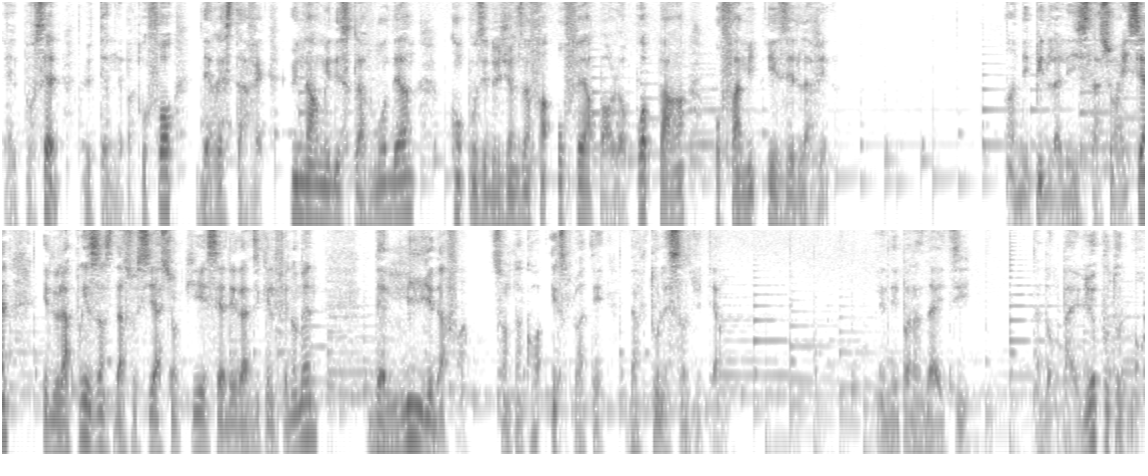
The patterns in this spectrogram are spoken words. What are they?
Elle possède, le terme n'est pas trop fort, des restes avec une armée d'esclaves modernes composée de jeunes enfants offerts par leurs propres parents aux familles aisées de la ville en dépit de la législation haïtienne et de la présence d'associations qui essaient d'éradiquer le phénomène, des milliers d'enfants sont encore exploités dans tous les sens du terme. L'indépendance d'Haïti n'a donc pas eu lieu pour tout le monde.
